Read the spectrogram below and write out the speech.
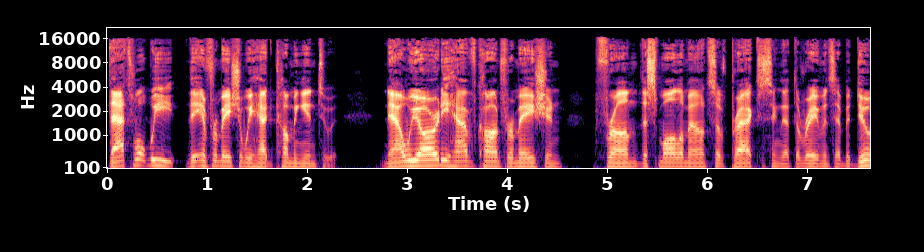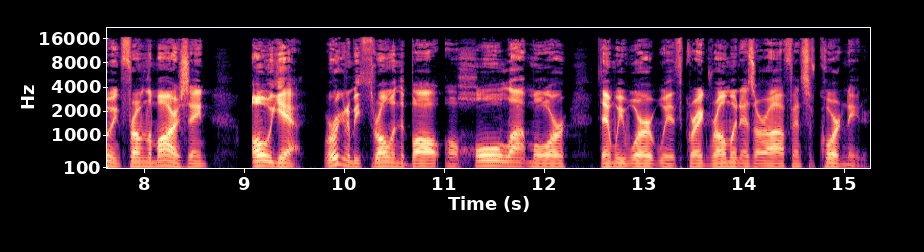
That's what we the information we had coming into it. Now we already have confirmation from the small amounts of practicing that the Ravens have been doing from Lamar saying, "Oh yeah, we're going to be throwing the ball a whole lot more than we were with Greg Roman as our offensive coordinator."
